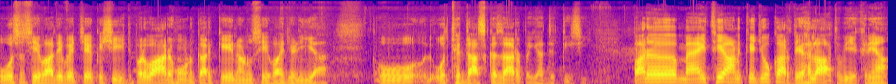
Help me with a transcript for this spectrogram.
ਉਸ ਸੇਵਾ ਦੇ ਵਿੱਚ ਇੱਕ ਸ਼ਹੀਦ ਪਰਿਵਾਰ ਹੋਣ ਕਰਕੇ ਇਹਨਾਂ ਨੂੰ ਸੇਵਾ ਜਿਹੜੀ ਆ, ਉਹ ਉੱਥੇ 10000 ਰੁਪਇਆ ਦਿੱਤੀ ਸੀ। ਪਰ ਮੈਂ ਇੱਥੇ ਆਣ ਕੇ ਜੋ ਘਰ ਦੇ ਹਾਲਾਤ ਵੇਖ ਰਿਹਾ,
